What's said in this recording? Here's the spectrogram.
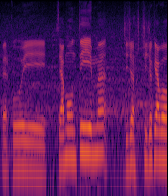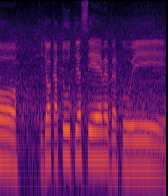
per cui siamo un team, ci, gio ci giochiamo si gioca tutti assieme per cui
